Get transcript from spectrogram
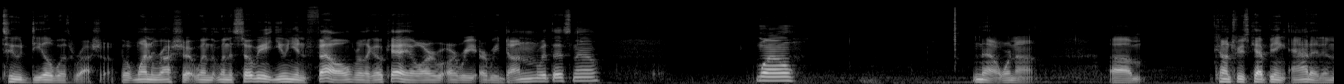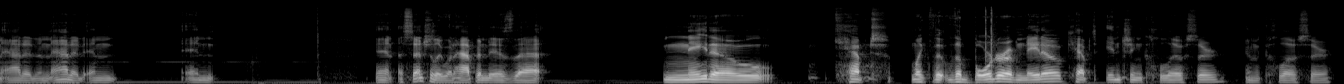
to deal with Russia. But when Russia when when the Soviet Union fell we're like okay are, are we are we done with this now? Well no we're not. Um countries kept being added and added and added and and and essentially what happened is that NATO kept like the the border of NATO kept inching closer and closer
